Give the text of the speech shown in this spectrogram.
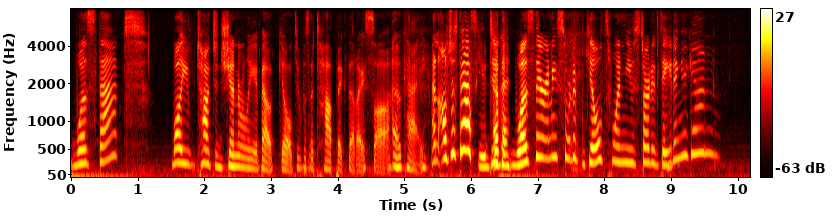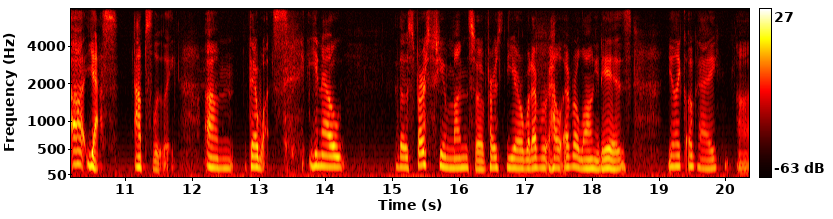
Was that, well, you talked generally about guilt. It was a topic that I saw. Okay. And I'll just ask you, did, Okay. was there any sort of guilt when you started dating again? Uh, yes, absolutely. Um, there was. You know, those first few months or first year or whatever, however long it is, you're like, okay, uh,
